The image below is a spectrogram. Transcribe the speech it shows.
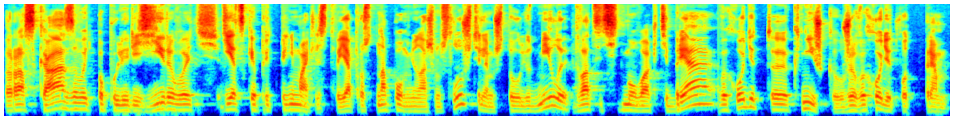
рассказывать, популяризировать детское предпринимательство. Я просто напомню нашим слушателям, что у Людмилы 27 октября выходит э, книжка, уже выходит вот прям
